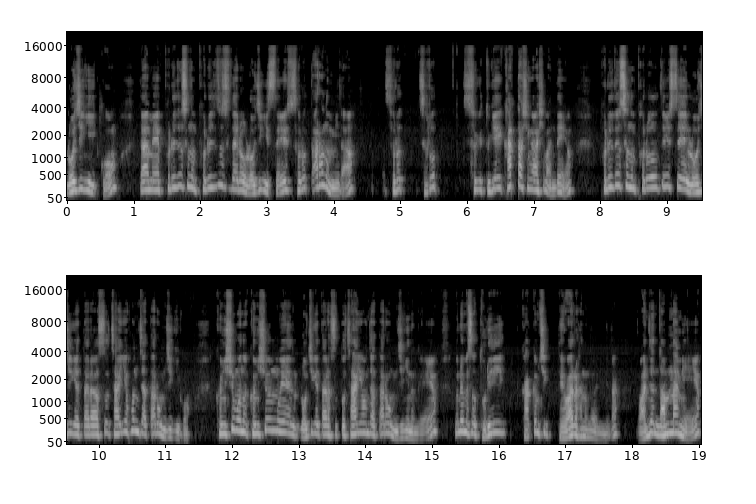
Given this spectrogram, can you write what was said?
로직이 있고 그 다음에 프로듀스는 프로듀스대로 로직이 있어요. 서로 따로 놉니다. 서로 서로 두개 같다 생각하시면 안 돼요. 프로듀스는 프로듀스의 로직에 따라서 자기 혼자 따로 움직이고 컨슈머는 컨슈머의 로직에 따라서 또 자기 혼자 따로 움직이는 거예요. 그러면서 둘이 가끔씩 대화를 하는 겁니다. 완전 남남이에요.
